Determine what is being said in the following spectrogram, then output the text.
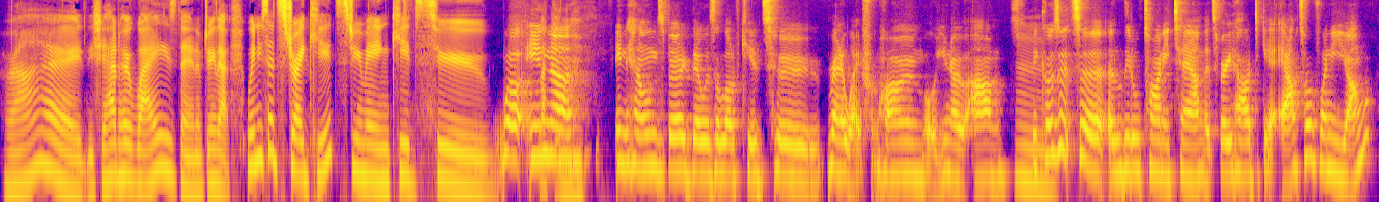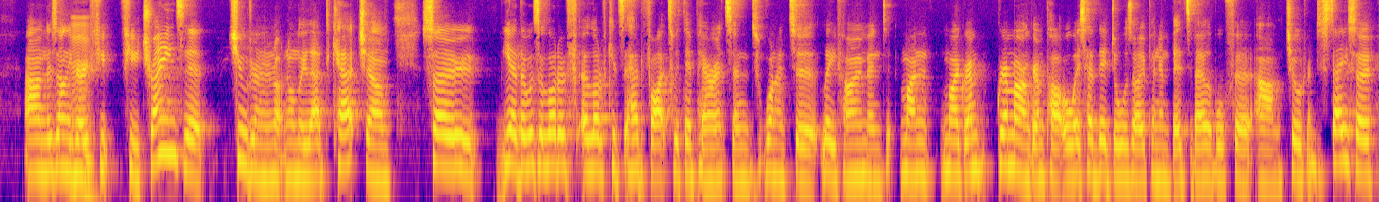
Right. She had her ways then of doing that. When you said stray kids, do you mean kids who Well, in Like uh, in Helensburgh, there was a lot of kids who ran away from home, or you know, um, because it's a, a little tiny town that's very hard to get out of when you're young. Um, there's only very few few trains that children are not normally allowed to catch. Um, so yeah, there was a lot of a lot of kids that had fights with their parents and wanted to leave home. And my my grand, grandma and grandpa always had their doors open and beds available for um, children to stay. So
